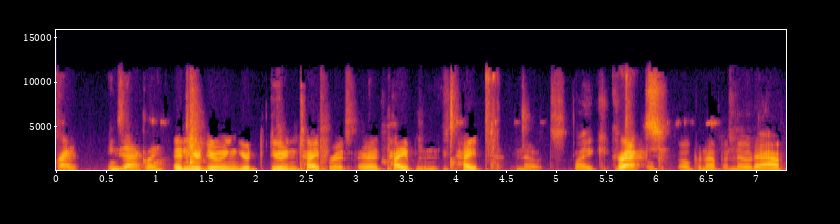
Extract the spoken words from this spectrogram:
Right. Exactly. And you're doing you're doing typewritten uh, type typed notes like Correct. Open up a note app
